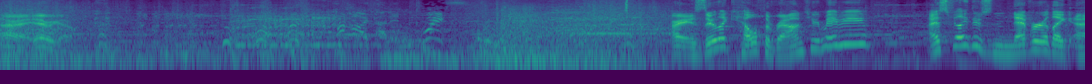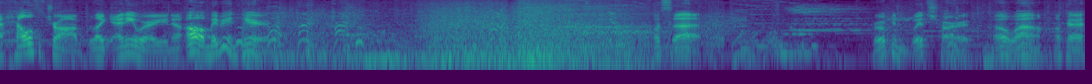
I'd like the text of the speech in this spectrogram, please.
Alright, there we go. Alright, is there like health around here maybe? I just feel like there's never like a health drop like anywhere, you know? Oh, maybe in here. What's that? Broken witch heart. Oh wow, okay.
